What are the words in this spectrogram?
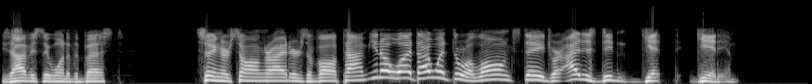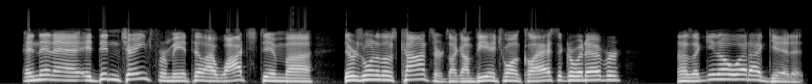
He's obviously one of the best singer-songwriters of all time. You know what? I went through a long stage where I just didn't get get him. And then uh, it didn't change for me until I watched him. Uh, there was one of those concerts, like on VH1 Classic or whatever. I was like, you know what? I get it.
